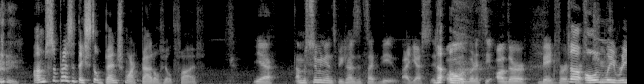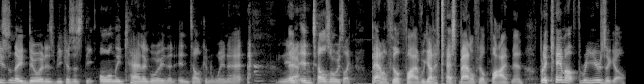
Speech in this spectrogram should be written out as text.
I'm surprised that they still benchmark Battlefield 5. Yeah, I'm assuming it's because it's like the I guess it's The- old, but it's the other big first. The only shooter. reason they do it is because it's the only category that Intel can win at. yeah, and Intel's always like Battlefield 5. We got to test Battlefield 5, man. But it came out 3 years ago.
